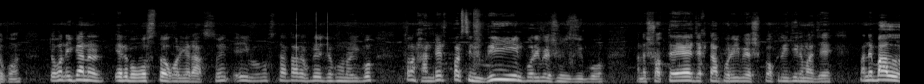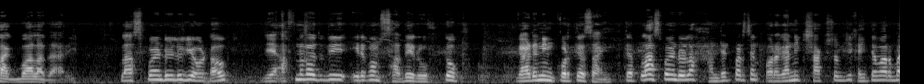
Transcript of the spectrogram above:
যখন, তখন এখানে এর ব্যবস্থা করিয়া রাখছেন। এই ব্যবস্থাটার উপরে যখন হইব, তখন হান্ড্রেড পার্সেন্ট গ্রিন পরিবেশ হয়ে যাব মানে সতেজ একটা পরিবেশ প্রকৃতির মাঝে মানে ভালো লাগবো আলাদা আর প্লাস পয়েন্ট হইল গিয়ে ওটাও, যে আপনারা যদি এরকম সাদে রুফটপ গার্ডেনিং করতে চাই তা প্লাস পয়েন্ট হলো হান্ড্রেড পার্সেন্ট অর্গানিক শাকসবজি খাইতে পারবা,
